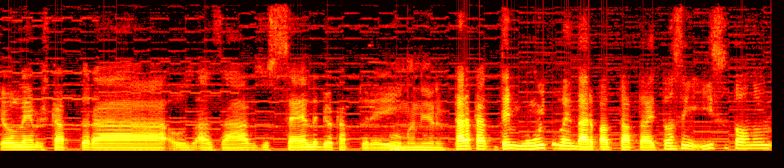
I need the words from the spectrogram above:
Eu lembro de capturar os- as aves, o Celebi eu capturei. Pô, maneiro. Cara, pra- tem muito lendário pra capturar. Então, assim, isso torna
